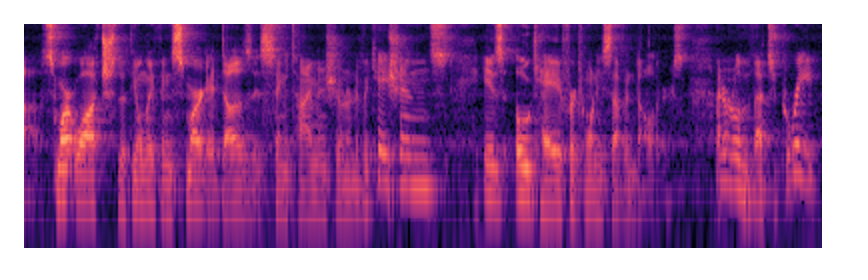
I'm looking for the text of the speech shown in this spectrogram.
uh, smartwatch that the only thing smart it does is sync time and show notifications is okay for $27. I don't know that that's great,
